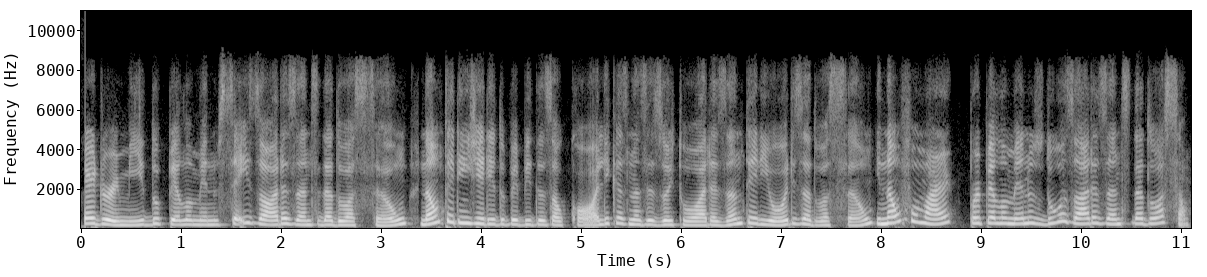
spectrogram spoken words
Ter dormido pelo menos 6 horas antes da doação, não ter ingerido bebidas alcoólicas nas 18 horas anteriores à doação e não fumar por pelo menos 2 horas antes da doação.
